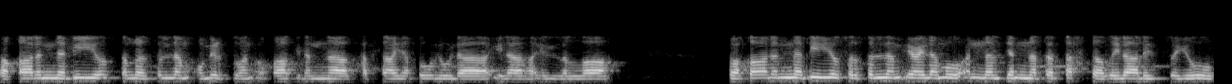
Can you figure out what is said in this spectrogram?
وقال النبي صلى الله عليه وسلم أمرت أن أقاتل الناس حتى يقولوا لا إله إلا الله. وقال النبي صلى الله عليه وسلم اعلموا أن الجنة تحت ظلال السيوف.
